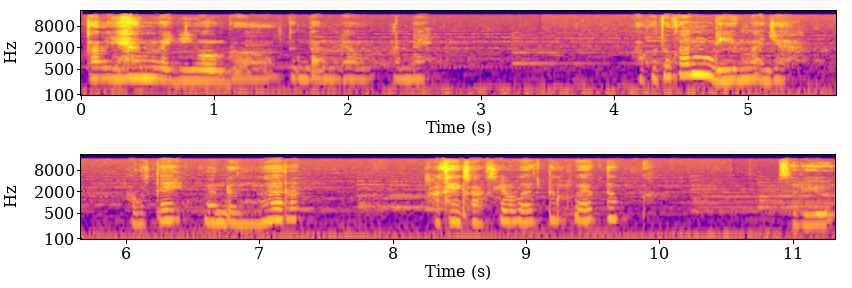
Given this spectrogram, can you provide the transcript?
kalian lagi ngobrol tentang yang aneh aku tuh kan diem aja aku teh ngedenger kakek-kakek batuk-batuk Serius?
